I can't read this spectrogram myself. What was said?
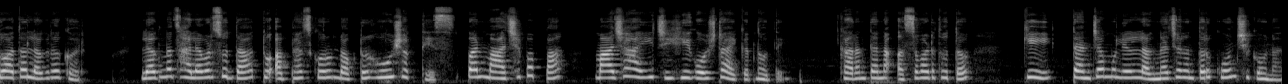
तू आता लग्न कर. लग्न झाल्यावर सुद्धा तू अभ्यास करून डॉक्टर होऊ शकतेस. पण माझे पप्पा माझ्या आईची ही गोष्ट ऐकत नव्हते. कारण त्यांना असं वाटत होतं की त्यांच्या मुलीला लग्नाच्या नंतर कोण शिकवणार?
